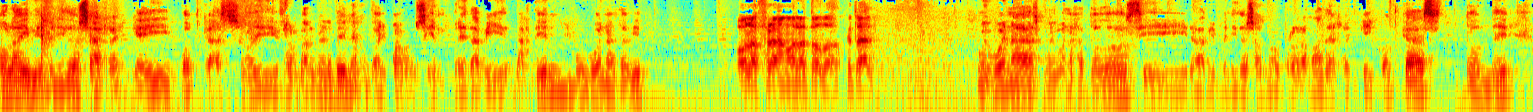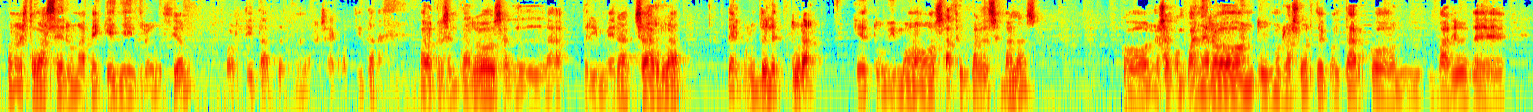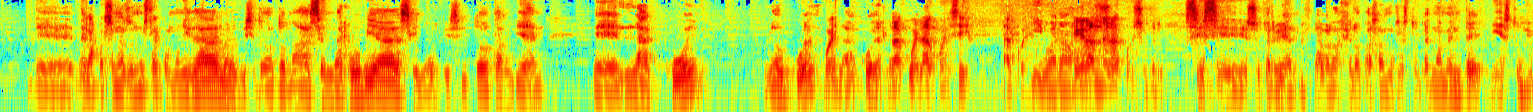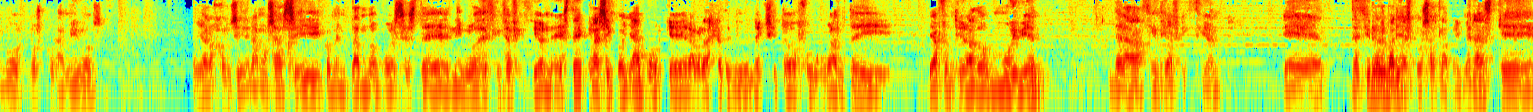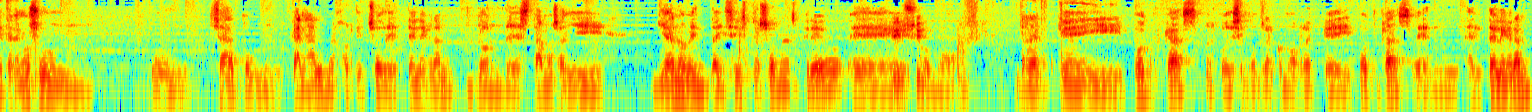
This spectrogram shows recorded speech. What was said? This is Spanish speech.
Hola y bienvenidos a Red Gay Podcast. Soy Fran Valverde y me acompaña como siempre David Martín. Muy buenas, David. Hola, Fran. Hola a todos. ¿Qué tal? Muy buenas, muy buenas a todos y nada, bienvenidos a un nuevo programa de Red Gay Podcast, donde, bueno, esto va a ser una pequeña introducción, cortita, pretendemos que sea cortita, para presentaros la primera charla del Club de Lectura que tuvimos hace un par de semanas nos acompañaron, tuvimos la suerte de contar con varios de, las personas de nuestra comunidad, nos visitó Tomás Endarrubias y nos visitó también eh, Lacue, Lacue, Lacue, Lacue, Lacue, sí, Lacue. Y bueno, qué grande Lacue. sí, sí, súper bien. La verdad es que lo pasamos estupendamente y estuvimos pues con amigos pues ya los consideramos así, comentando pues este libro de ciencia ficción, este clásico ya, porque la verdad es que ha tenido un éxito fulgurante y, y ha funcionado muy bien, de la ciencia ficción. Eh, deciros varias cosas. La primera es que tenemos un, un chat, un canal, mejor dicho, de Telegram, donde estamos allí ya 96 personas, creo, eh, como Redkey Podcast. Nos podéis encontrar como Redkey Podcast en, en, Telegram.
